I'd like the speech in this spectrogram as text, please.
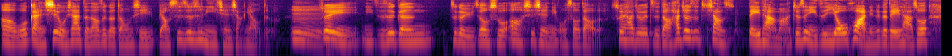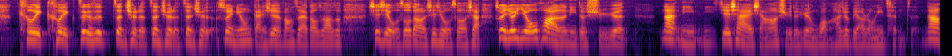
呃，我感谢我现在得到这个东西，表示这是你以前想要的，嗯，所以你只是跟这个宇宙说，哦，谢谢你，我收到了，所以他就会知道，他就是像 data 嘛，就是你一直优化你那个 data，说 click click，这个是正确的，正确的，正确的，所以你用感谢的方式来告诉他说，谢谢我收到了，谢谢我收到下，所以你就优化了你的许愿。那你你接下来想要许的愿望，它就比较容易成真。那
